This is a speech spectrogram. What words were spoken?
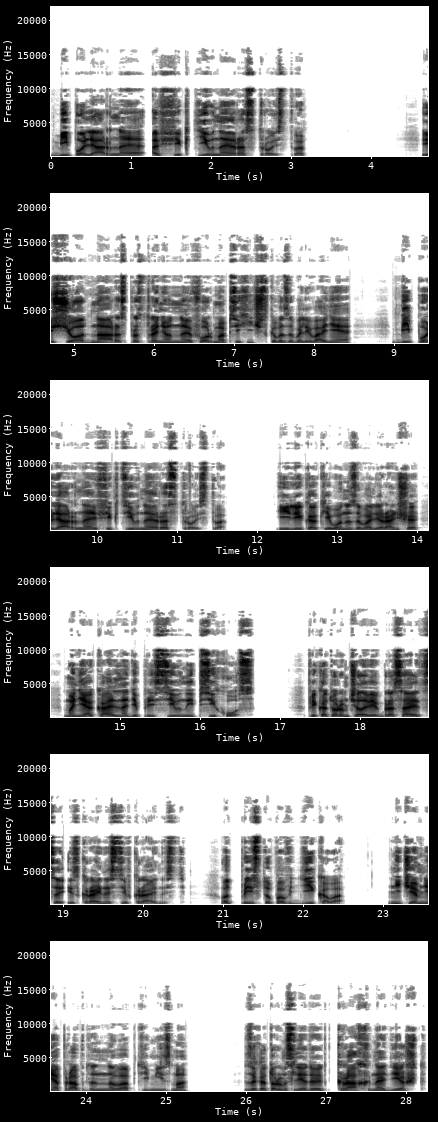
Биполярное аффективное расстройство. Еще одна распространенная форма психического заболевания – биполярное аффективное расстройство, или, как его называли раньше, маниакально-депрессивный психоз, при котором человек бросается из крайности в крайность, от приступов дикого, ничем не оправданного оптимизма, за которым следует крах надежд,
